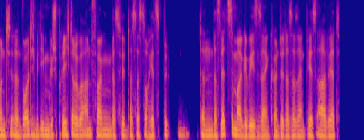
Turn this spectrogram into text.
Dann wollte ich mit ihm ein Gespräch darüber anfangen, dass wir, dass das doch jetzt dann das letzte Mal gewesen sein könnte, dass er seinen PSA-Wert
